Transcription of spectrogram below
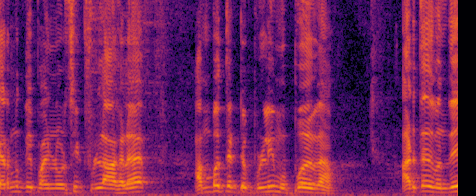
இரநூத்தி பதினோரு சீட் ஃபுல்லாகலை ஐம்பத்தெட்டு புள்ளி முப்பது தான். அடுத்தது வந்து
